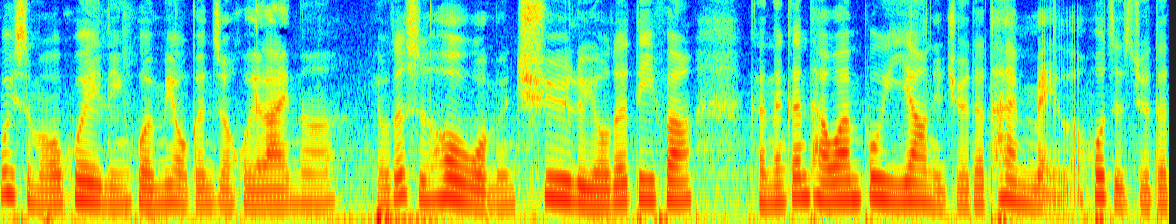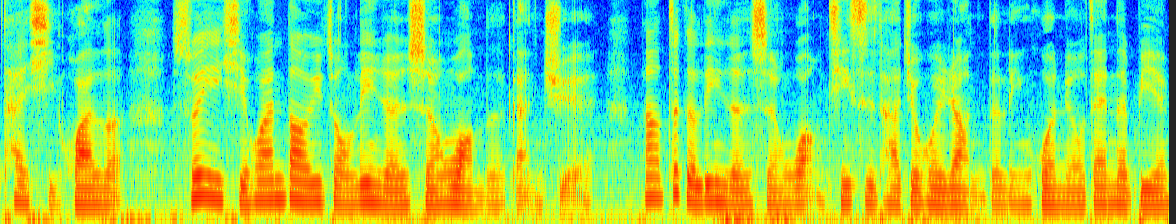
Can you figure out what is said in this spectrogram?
为什么会灵魂没有跟着回来呢？有的时候，我们去旅游的地方，可能跟台湾不一样，你觉得太美了，或者觉得太喜欢了，所以喜欢到一种令人神往的感觉。那这个令人神往，其实它就会让你的灵魂留在那边，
